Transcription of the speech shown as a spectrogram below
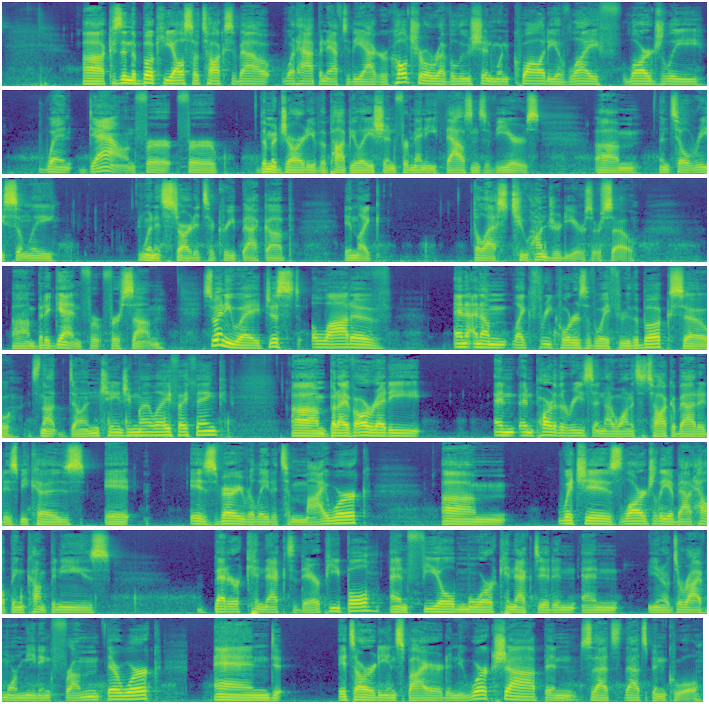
Because uh, in the book, he also talks about what happened after the agricultural revolution when quality of life largely went down for for the majority of the population for many thousands of years um, until recently when it started to creep back up in like the last 200 years or so. Um, but again, for, for some. So anyway, just a lot of, and, and I'm like three quarters of the way through the book, so it's not done changing my life, I think. Um, but I've already, and, and part of the reason I wanted to talk about it is because it is very related to my work, um, which is largely about helping companies better connect their people and feel more connected and, and you know derive more meaning from their work. And it's already inspired a new workshop. And so that's that's been cool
